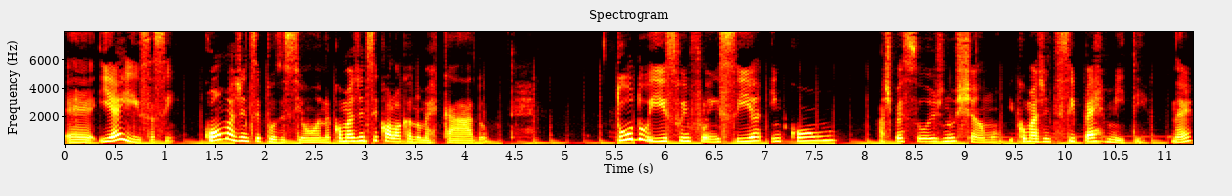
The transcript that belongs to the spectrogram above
É, e é isso, assim. Como a gente se posiciona, como a gente se coloca no mercado, tudo isso influencia em como as pessoas nos chamam e como a gente se permite, né?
